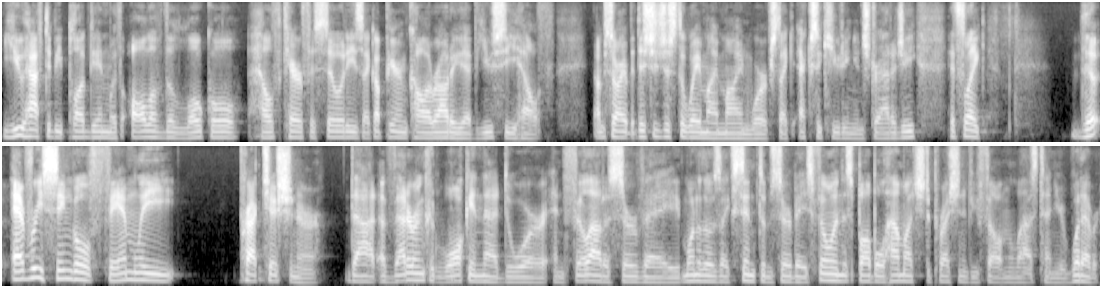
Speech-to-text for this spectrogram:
you have to be plugged in with all of the local healthcare facilities. Like up here in Colorado, you have UC Health. I'm sorry, but this is just the way my mind works, like executing in strategy. It's like the every single family practitioner that a veteran could walk in that door and fill out a survey, one of those like symptom surveys, fill in this bubble, how much depression have you felt in the last 10 years, whatever.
